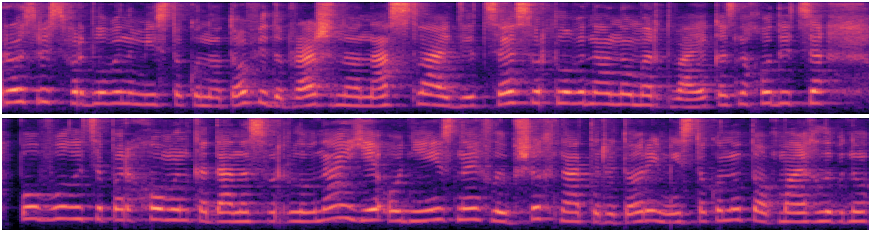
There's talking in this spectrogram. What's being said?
Розріз свердловини міста Конотоп відображено на слайді. Це свердловина номер 2 яка знаходиться по вулиці Пархоменка. Дана свердловина є однією з найглибших на території міста Конотоп. Має глибину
